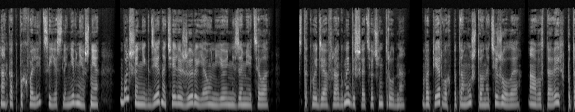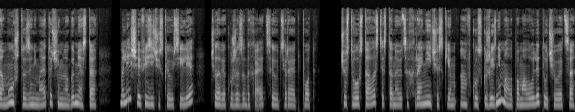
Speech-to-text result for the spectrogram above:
А как похвалиться, если не внешне? Больше нигде на теле жира я у нее не заметила. С такой диафрагмой дышать очень трудно. Во-первых, потому что она тяжелая, а во-вторых, потому что занимает очень много места. Малейшее физическое усилие — человек уже задыхается и утирает пот. Чувство усталости становится хроническим, а вкус к жизни мало-помалу улетучивается.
